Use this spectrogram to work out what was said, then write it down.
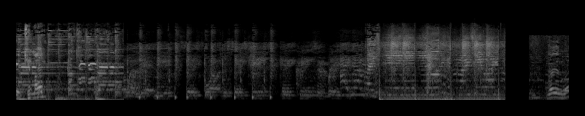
E, Kemal. Ne yanıma?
